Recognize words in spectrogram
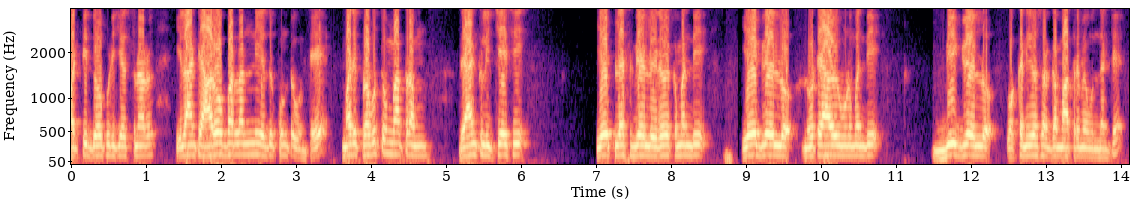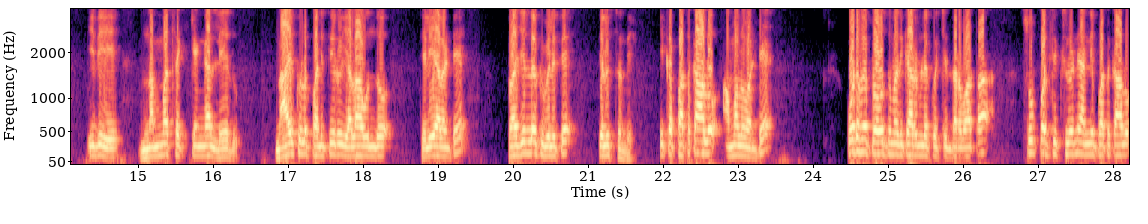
మట్టి దోపిడీ చేస్తున్నారు. ఇలాంటి ఆరోపణలన్నీ ఎదుర్కొంటూ ఉంటే మరి ప్రభుత్వం మాత్రం ర్యాంకులు ఇచ్చేసి ఏ ప్లస్ గ్రేడ్లో ఇరవై ఒక్క మంది ఏ గ్రేడ్లో నూట యాభై మూడు మంది బి గ్రేడ్లో ఒక్క నియోజకవర్గం మాత్రమే ఉందంటే ఇది నమ్మశక్యంగా లేదు. నాయకుల పనితీరు ఎలా ఉందో తెలియాలంటే ప్రజల్లోకి వెళితే తెలుస్తుంది. ఇక పథకాలు అమలు అంటే కూటమి ప్రభుత్వం అధికారంలోకి వచ్చిన తర్వాత సూపర్ సిక్స్లోనే అన్ని పథకాలు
